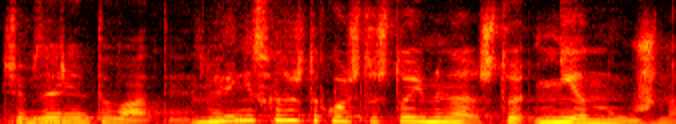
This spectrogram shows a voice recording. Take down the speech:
щоб зорієнтувати. Ну, я не глядачів. скажу такое, что, что именно что не нужно.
